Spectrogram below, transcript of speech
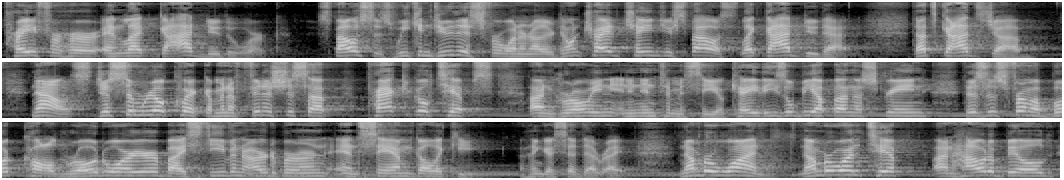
pray for her, and let God do the work. Spouses, we can do this for one another. Don't try to change your spouse. Let God do that. That's God's job. Now, just some real quick, I'm going to finish this up. Practical tips on growing in intimacy, okay? These will be up on the screen. This is from a book called Road Warrior by Stephen Arterburn and Sam Gulicki. I think I said that right. Number one, number one tip on how to build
